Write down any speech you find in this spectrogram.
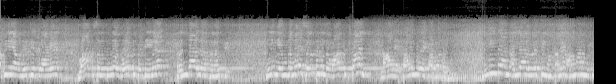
அபிநயாவை நிறுத்தியிருக்கிறாங்க. வாக்கு செலுத்துங்க ஓட்டு பெட்டியில ரெண்டாவது இடத்துல இருக்கு. நீங்க இந்த முறை செலுத்துகின்ற வாக்குத்தான் நாளை தலைமுறையை காப்பாற்ற போகும் மீண்டும் அந்த ஐயாயிரம் ரூபாய்க்கு நம் தலையை அனுமானம் வைக்க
